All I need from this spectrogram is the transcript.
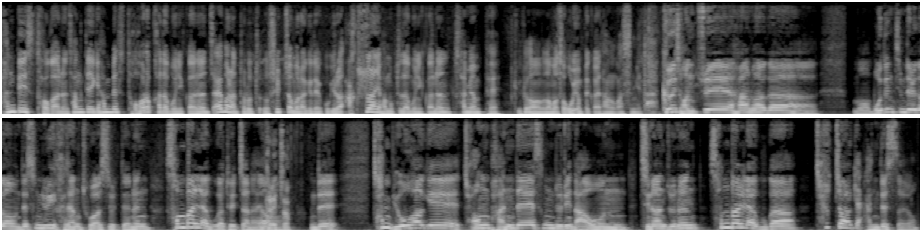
한 베이스 더 가는 상대에게 한 베이스 더 허락하다 보니까는 짧은 안타로 더 실점을 하게 되고 이런 악순환이 반복되다 보니까는 3연패 어, 넘어서 5연패까지 당한 것 같습니다. 그 전주에 한화가 뭐 모든 팀들 가운데 승률이 가장 좋았을 때는 선발 야구가 됐잖아요. 그랬죠. 근데 참 묘하게 정반대 승률이 나온 지난주는 선발 야구가 철저하게 안 됐어요.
